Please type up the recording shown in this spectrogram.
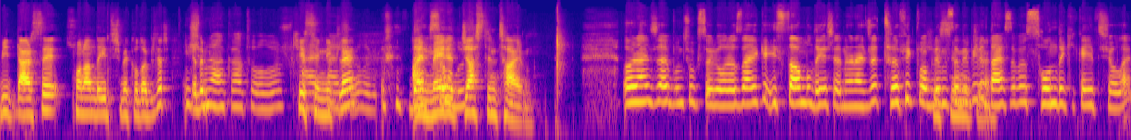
bir derse son anda yetişmek olabilir. İş ya da mülakatı olur. her- Kesinlikle. Her, şey olabilir. I made olur. it just in time. Öğrenciler bunu çok söylüyorlar. Özellikle İstanbul'da yaşayan öğrenciler trafik problemi Kesinlikle. sebebiyle derse böyle son dakika yetişiyorlar.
